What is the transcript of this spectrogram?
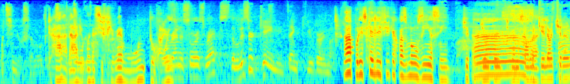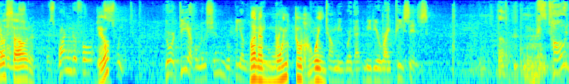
What single-cell organism? Caralho, mano, esse filme é muito ruim. Ah, por isso que ele fica com as mãozinhas assim. Tipo, de um Ah, tiranossauro porque ele é um tiranossauro. Viu? Mano, é muito ruim. This Toad?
